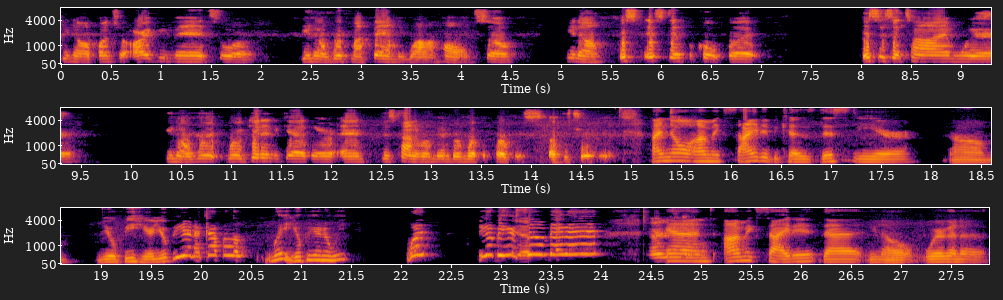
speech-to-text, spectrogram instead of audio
you know a bunch of arguments or you know with my family while I'm home. So you know, it's it's difficult, but this is a time where you know, we're, we're getting together and just kind of remembering what the purpose of the trip is. I know I'm excited because this year, um, you'll be here. You'll be here in a couple of, wait, you'll be here in a week? What? You're going to be here yep. soon, baby? and cool. I'm excited that, you know, we're going to,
